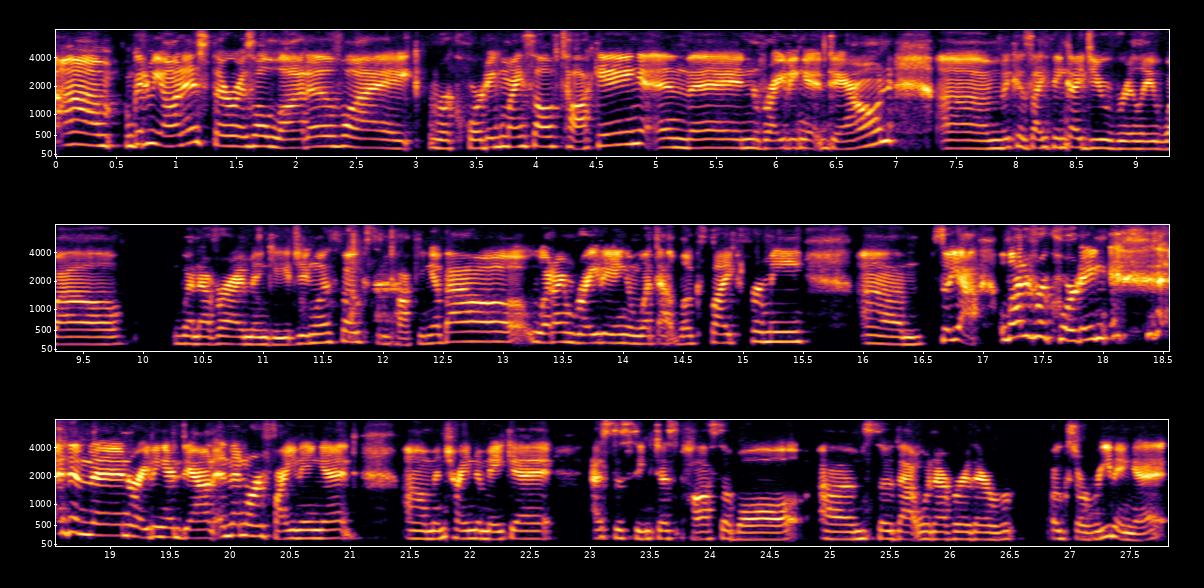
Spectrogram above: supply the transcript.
um, I'm gonna be honest. There was a lot of like recording myself talking and then writing it down um, because I think I do really well whenever I'm engaging with folks and talking about what I'm writing and what that looks like for me. Um, so, yeah, a lot of recording and then writing it down and then refining it um, and trying to make it as succinct as possible um, so that whenever their folks are reading it,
